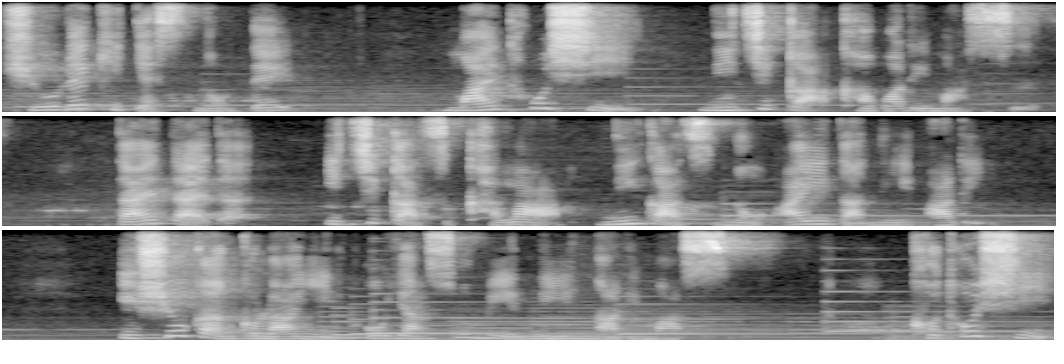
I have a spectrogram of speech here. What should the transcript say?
旧暦ですので、毎年日が変わります。大体1月から2月の間にあり、1週間ぐらいお休みになります。今年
